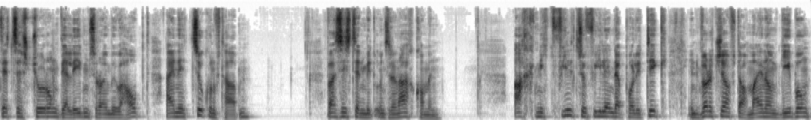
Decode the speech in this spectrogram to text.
der Zerstörung der Lebensräume überhaupt eine Zukunft haben? Was ist denn mit unseren Nachkommen? Ach, nicht viel zu viele in der Politik, in Wirtschaft, auch meiner Umgebung,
